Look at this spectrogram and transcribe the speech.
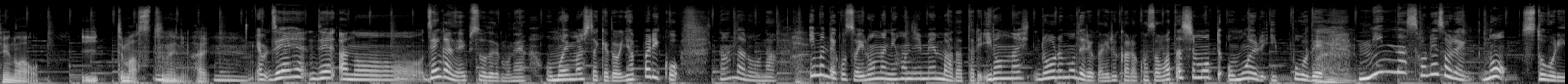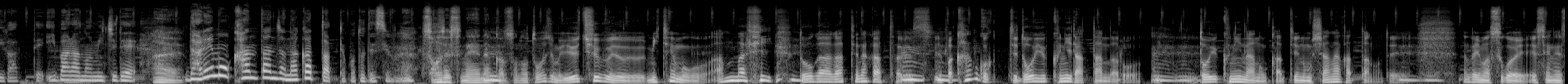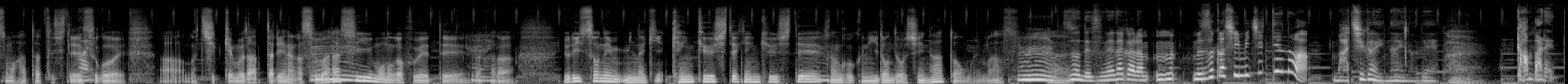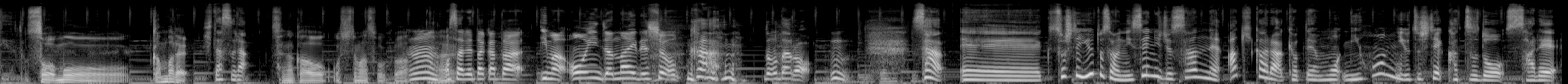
ていうのは言ってます常に、はい、うん、前編で、あのー前回のエピソードでもね思いましたけどやっぱりこうなんだろうな、今でこそいろんな日本人メンバーだったりいろんなロールモデルがいるからこそ私もって思える一方で、はい。みんなそれぞれのストーリーがあって茨の道ではい。誰も簡単じゃなかったってことですよね。そうですね。なんかその当時も YouTube 見てもあんまりうん。動画上がってなかったです。し、うん。やっぱ韓国ってどういう国だったんだろう、うんうん。どういう国なのかっていうのも知らなかったので、うんうん。なんか今すごい SNS も発達してはい。すごい、あのチッケムだったりなんか素晴らしいものが増えて、だからより一層ねみんなき研究して研究してうん。韓国に挑んでほしいなと思います。うん。はい。そうですね。だからむ難しい道っていうのは間違いないのではい、頑張れっていうとそうもう頑張れ。ひたすら。背中を押してます僕は。うん、はい。押された方今多いんじゃないでしょうか どうだろう、うん、さあ、えーそしてゆうとさんは2023年秋から拠点を日本に移して活動され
